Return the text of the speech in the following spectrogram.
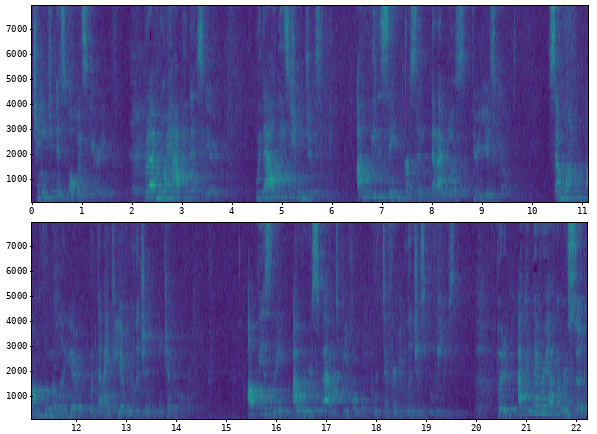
Change is always scary, but I'm more happy than scared. Without these changes, I would be the same person that I was three years ago. Someone unfamiliar with the idea of religion in general. Obviously, I will respect people with different religious beliefs, but I could never have understood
